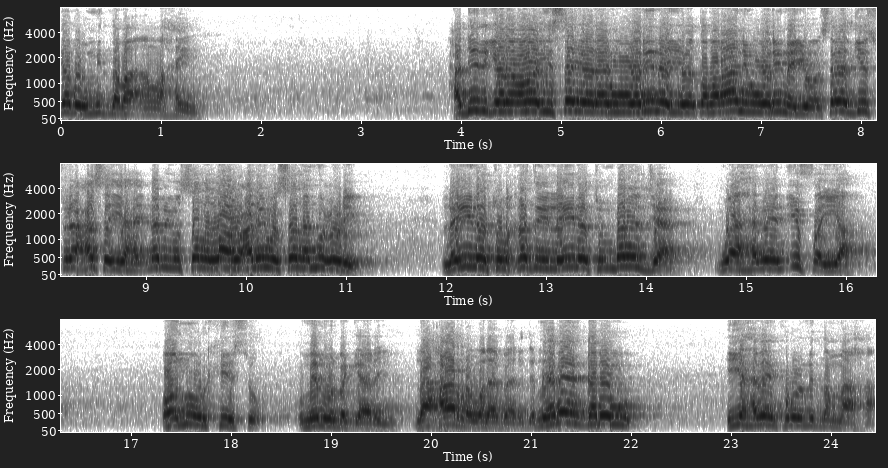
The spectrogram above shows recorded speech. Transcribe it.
qabow midnaba aan lahayn. Xadiid kale oo isagana uu warinayo dabaraani uu warinayo sanadkiisuna xasan yahay nabigu sala allahu calayhi wasalam wuxuu ihi laylat lqadri laylatun balja waa habeen ifaya oo nuurkiisu uu meel walba gaadhayo. Laa xaara walaa baarida. Habeen qabow iyo habeen kulul midna maaha.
